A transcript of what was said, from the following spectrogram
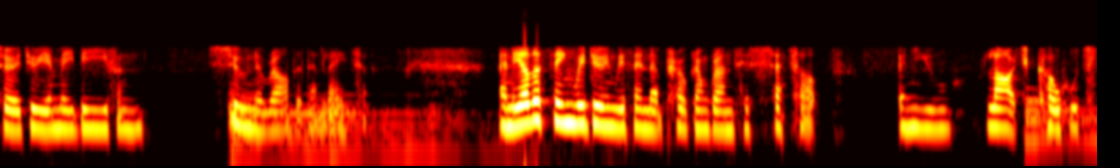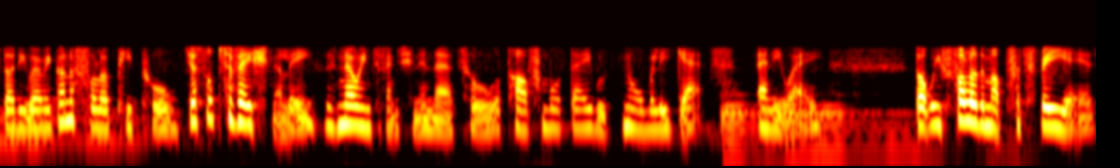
surgery and maybe even sooner rather than later. And the other thing we're doing within that program grant is set up a new large cohort study where we're going to follow people just observationally. There's no intervention in there at all, apart from what they would normally get anyway. But we follow them up for three years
